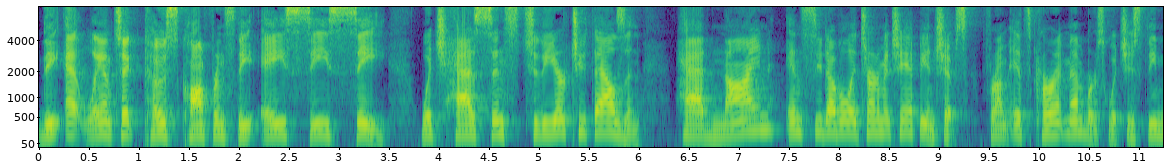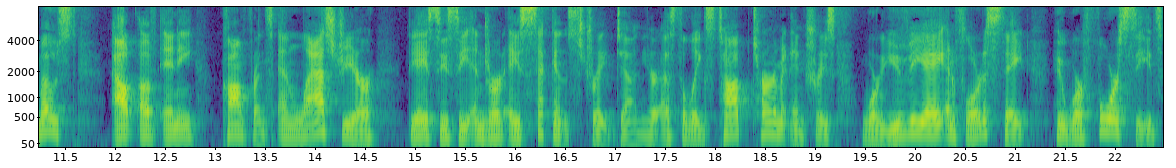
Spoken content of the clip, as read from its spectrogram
the Atlantic Coast Conference, the ACC, which has since to the year 2000 had nine NCAA tournament championships from its current members, which is the most out of any conference. And last year, the ACC endured a second straight down year as the league's top tournament entries were UVA and Florida State, who were four seeds,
